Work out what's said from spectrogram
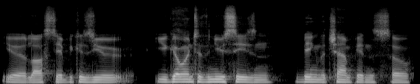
your last year because you you go into the new season being the champions. So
